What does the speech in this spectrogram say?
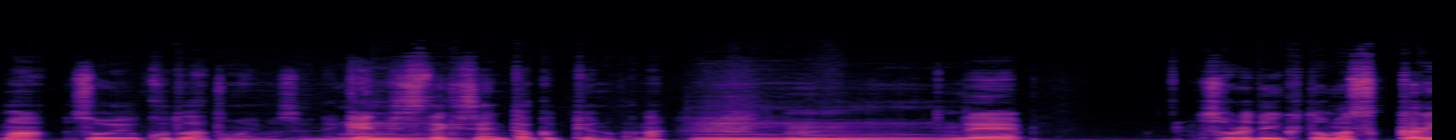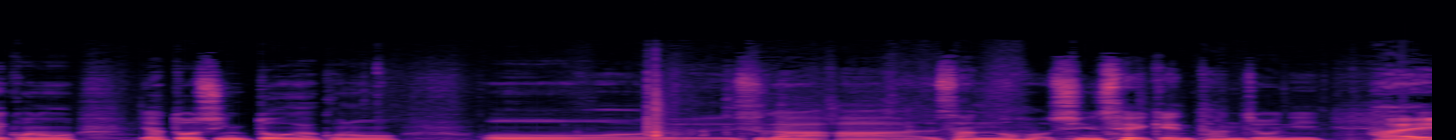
まあそういうことだと思いますよね。現実的選択っていうのかな。うん、でそれでいくと、まあ、すっかりこの野党新党がこのお菅さんの新政権誕生に、はい。え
